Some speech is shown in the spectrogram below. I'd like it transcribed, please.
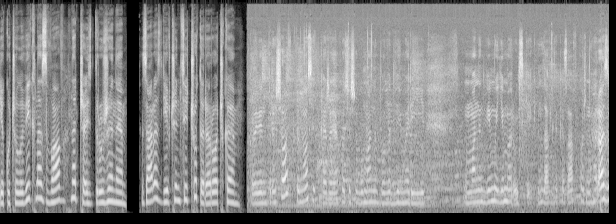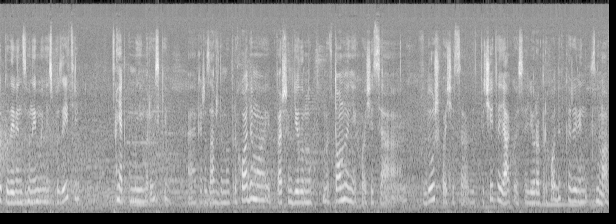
яку чоловік назвав на честь дружини. Зараз дівчинці чотири рочки. Коли він прийшов, приносить, каже, я хочу, щоб у мене було дві Марії. У мене дві мої Маруськи, як він завжди казав кожного разу, коли він дзвонив мені з позиції. Як там мої Маруськи? Е, Каже, завжди ми приходимо і першим ділом ну, ми втомлені, хочеться в душ, хочеться відпочити якось. А Юра приходив, каже, він знімав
